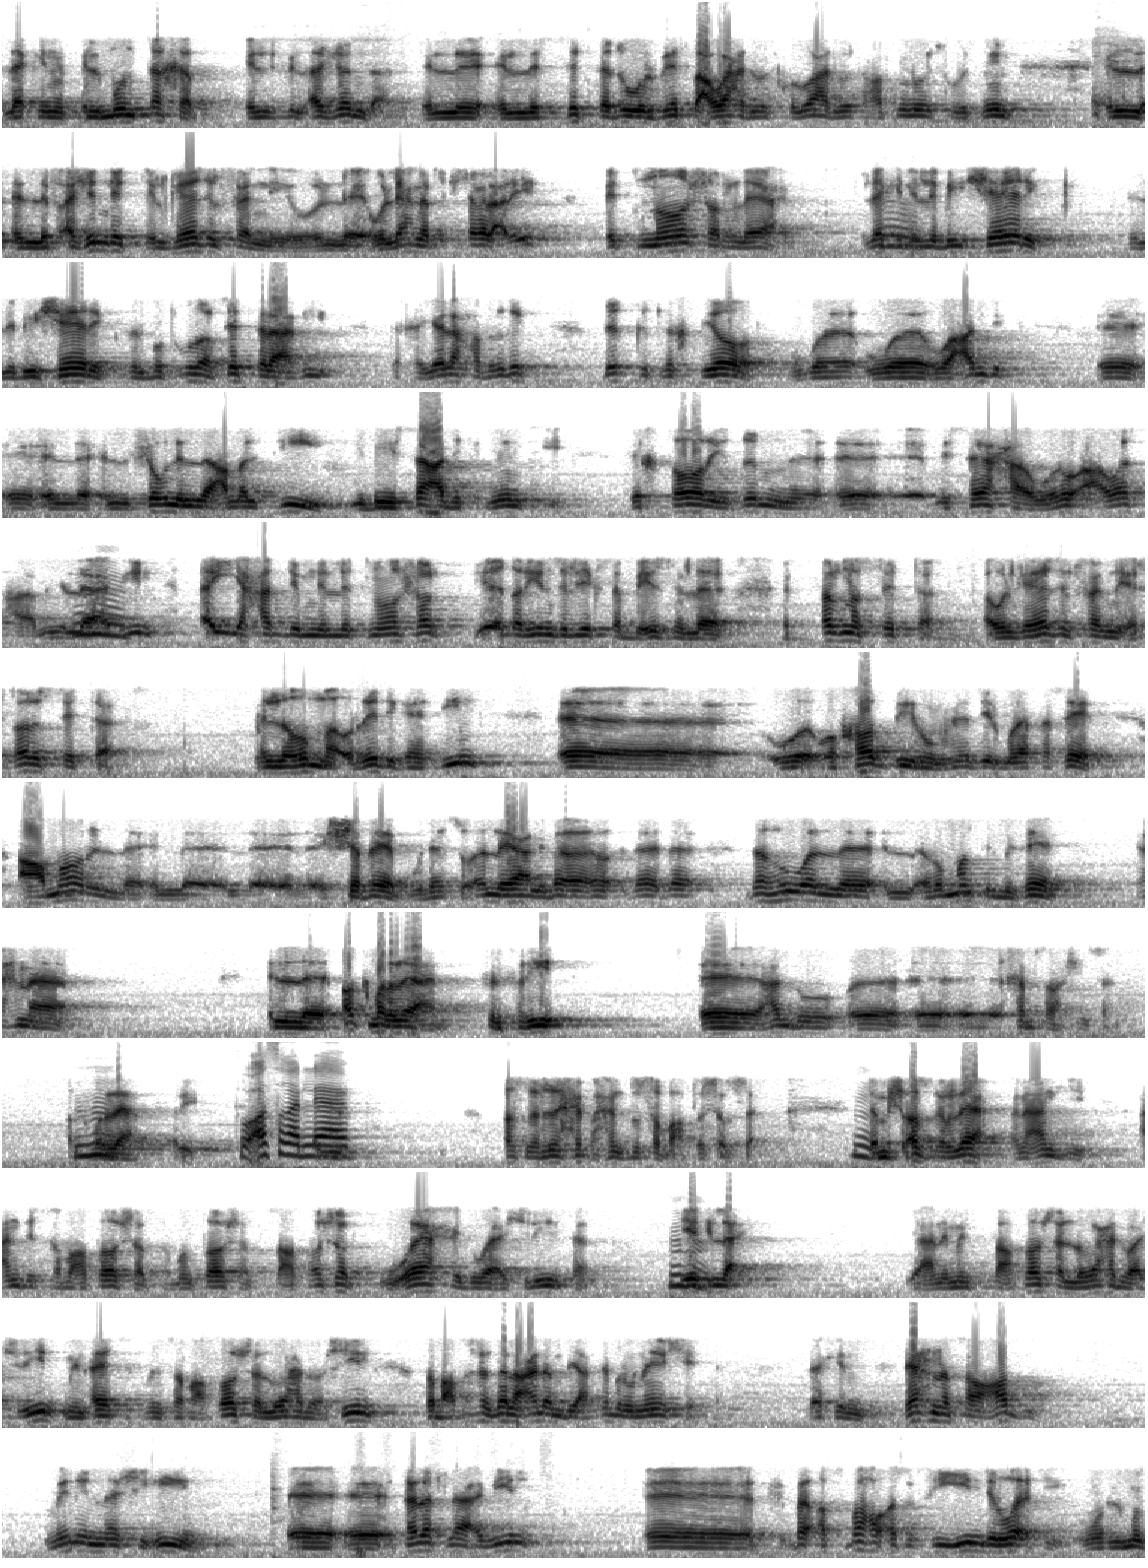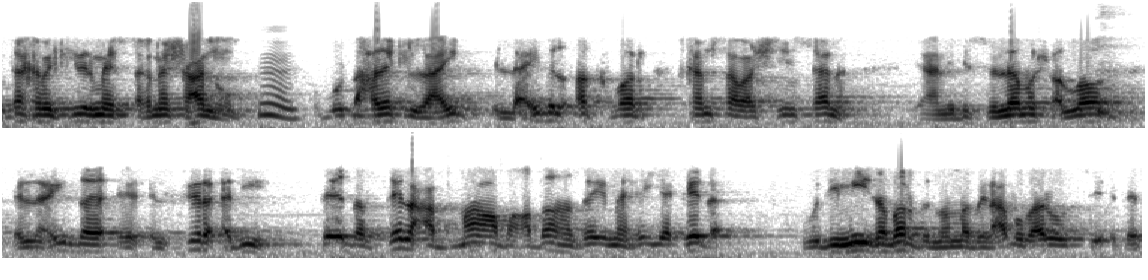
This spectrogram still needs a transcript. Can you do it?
لكن المنتخب اللي في الأجندة اللي, اللي الستة دول بيطلع واحد ويدخل واحد ويطلع اثنين ويدخل اثنين ال- اللي في أجندة الجهاز الفني واللي, واللي إحنا بنشتغل عليه 12 لاعب. لكن اللي بيشارك اللي بيشارك في البطولة ست لاعبين تخيلي حضرتك؟ دقة الاختيار و و وعندك آه، آه، ال- الشغل اللي عملتيه بيساعدك إن أنت تختاري ضمن آه، مساحة ورقعه واسعة من اللاعبين أي حد من ال 12 يقدر ينزل يكسب بإذن الله. اخترنا الستة أو الجهاز الفني اختار الستة اللي هم اوريدي جاهزين وخاض بيهم هذه المنافسات. أعمار ال ال ال الشباب وده سؤال يعني بقى ده ده ده هو رمانة الميزان. إحنا أكبر لاعب في الفريق آه، عنده آه، آه، 25 سنة. أكبر. لاعب في الفريق. وأصغر لاعب؟ أصغر لاعب عنده 17 سنة. ده مش أصغر لاعب أنا عندي عندي 17 18 19 21 سنة. هي دي اللعبه يعني من 19 ل 21 من اسف من 17 ل 21 17 ده العالم بيعتبره ناشئ. لكن إحنا صعدنا من الناشئين ثلاث لاعبين آه، بقى أصبحوا أساسيين دلوقتي والمنتخب الكبير ما يستغناش عنهم. بقول لحضرتك اللعيب اللعيب الأكبر 25 سنة. يعني بسم الله ما شاء الله اللعيب ده الفرقة دي تقدر تلعب مع بعضها زي ما هي كده. ودي ميزة برضه إن هم بيلعبوا بقالهم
